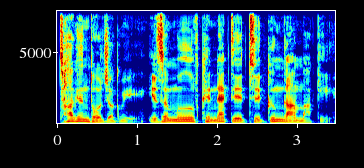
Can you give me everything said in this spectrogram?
Tagen Dojogui is a move connected to Gumgangmaki.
